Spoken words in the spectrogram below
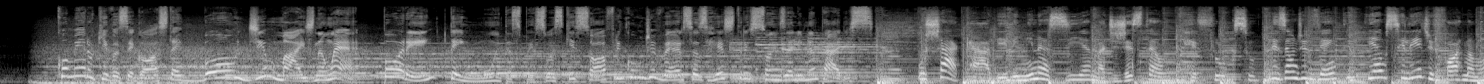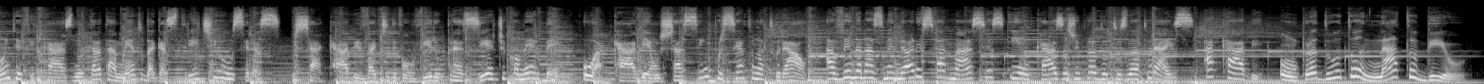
Comer o que você gosta é bom demais, não é? Porém, tem muitas pessoas que sofrem com diversas restrições alimentares. O chá Acabe elimina azia, má digestão, refluxo, prisão de ventre e auxilia de forma muito eficaz no tratamento da gastrite e úlceras. O chá Acabe vai te devolver o prazer de comer bem. O Acabe é um chá 100% natural, à venda nas melhores farmácias e em casas de produtos naturais. Acabe, um produto Nato Bio.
